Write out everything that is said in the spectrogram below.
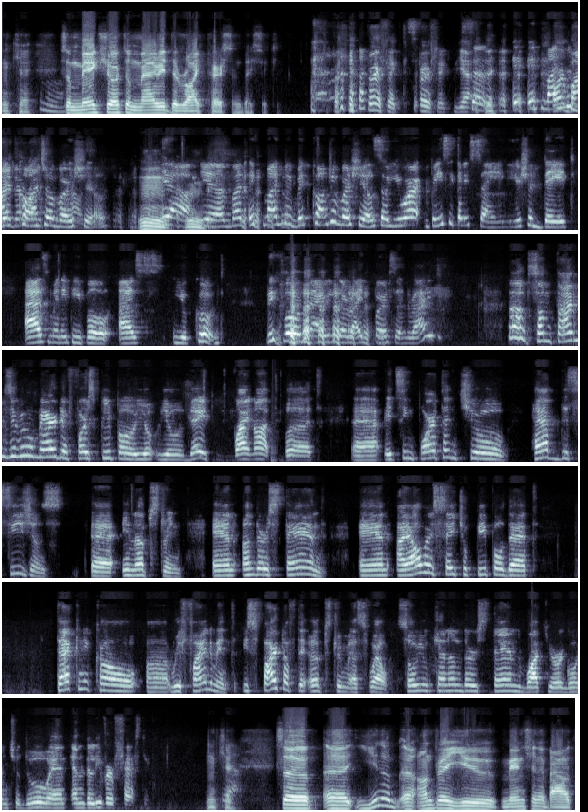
Okay. Mm. So make sure to marry the right person, basically. perfect, perfect. Yeah. So it, it might be a bit controversial. Right mm, yeah, mm. yeah, but it might be a bit controversial. So you are basically saying you should date as many people as you could before marrying the right person, right? No, sometimes you will marry the first people you, you date. Why not? But uh, it's important to have decisions uh, in upstream and understand. And I always say to people that technical uh, refinement is part of the upstream as well. So you can understand what you're going to do and, and deliver faster. Okay. Yeah. So, uh, you know, uh, Andre, you mentioned about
